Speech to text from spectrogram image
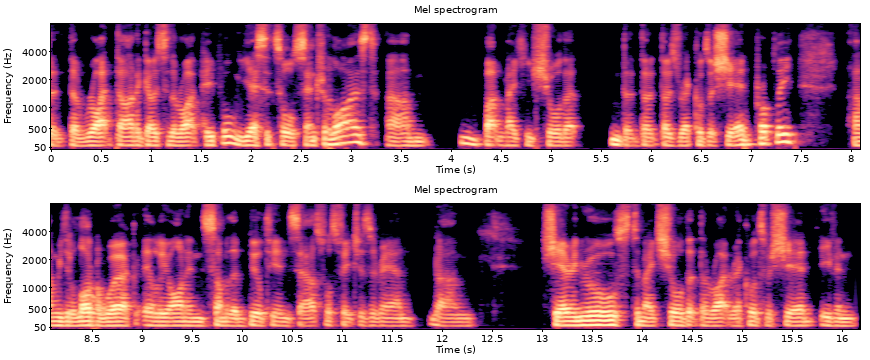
the the right data goes to the right people. Yes, it's all centralized, um, but making sure that the, the, those records are shared properly. Um, we did a lot of work early on in some of the built-in Salesforce features around sharing rules to make sure that the right records were shared even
